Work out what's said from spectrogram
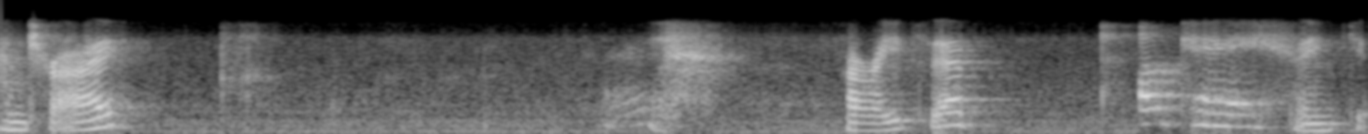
And try. All right, Seb? Okay. Thank you.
